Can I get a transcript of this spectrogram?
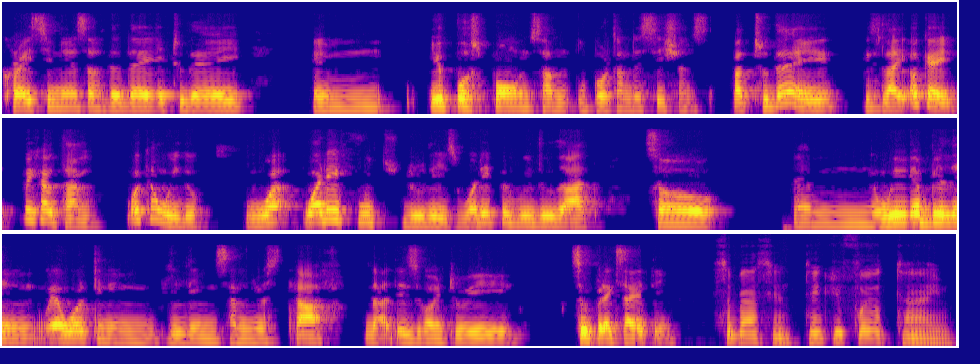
craziness of the day today, um, you postpone some important decisions. But today it's like, okay, we have time. What can we do? What, what if we do this? What if we do that? So Um, we are building, we are working in building some new stuff that is going to be super exciting. Sebastian, thank you for your time.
